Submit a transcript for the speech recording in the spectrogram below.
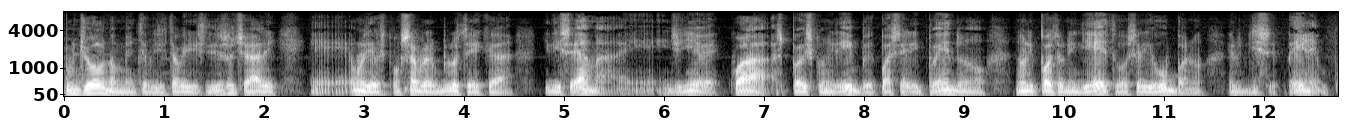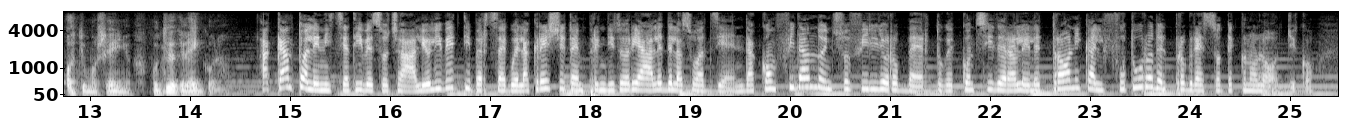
Un giorno, mentre visitavo gli istituti sociali, eh, uno dei responsabili della biblioteca gli disse, ah ma eh, ingegnere, qua spariscono i libri, qua se li prendono non li portano indietro, se li rubano. E lui disse, bene, ottimo segno, vuol dire che leggono. Accanto alle iniziative sociali, Olivetti persegue la crescita imprenditoriale della sua azienda, confidando in suo figlio Roberto, che considera l'elettronica il futuro del progresso tecnologico.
